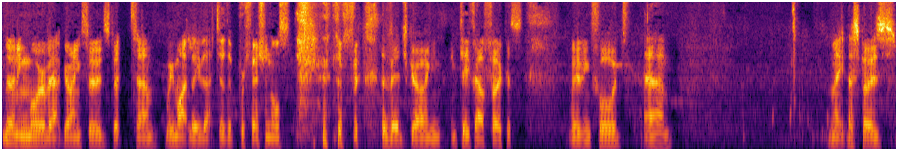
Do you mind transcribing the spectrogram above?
learning more about growing foods, but um, we might leave that to the professionals, the, the, veg growing, and, and, keep our focus moving forward. Um, mate, I suppose,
